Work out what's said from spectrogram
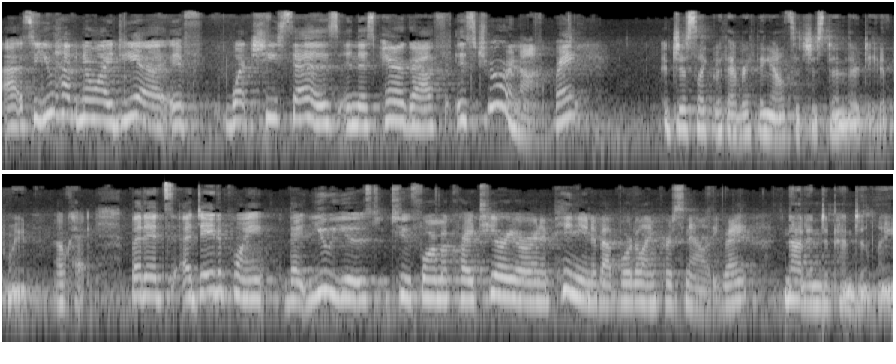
Uh, so you have no idea if what she says in this paragraph is true or not, right? Just like with everything else, it's just another data point. Okay. But it's a data point that you used to form a criteria or an opinion about borderline personality, right? Not independently.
